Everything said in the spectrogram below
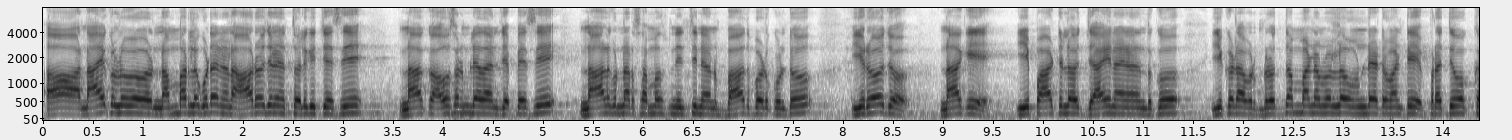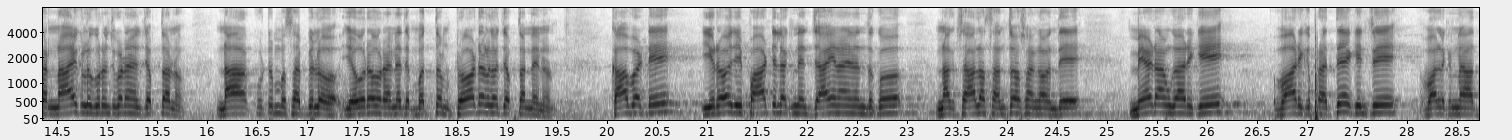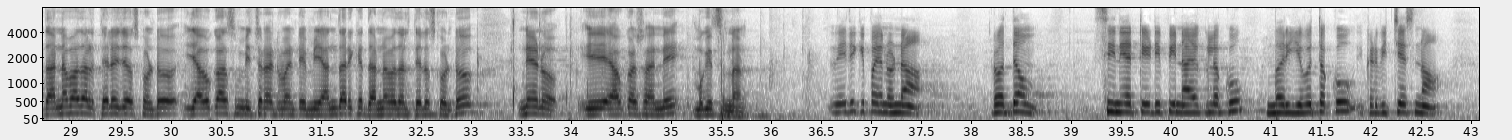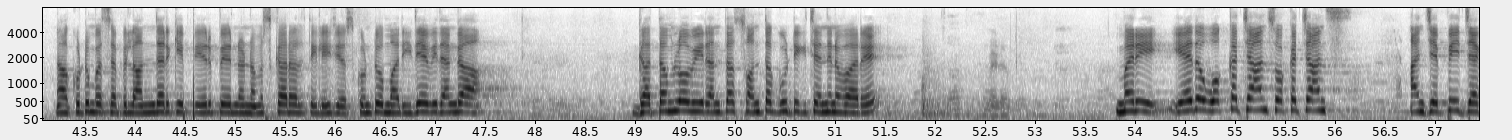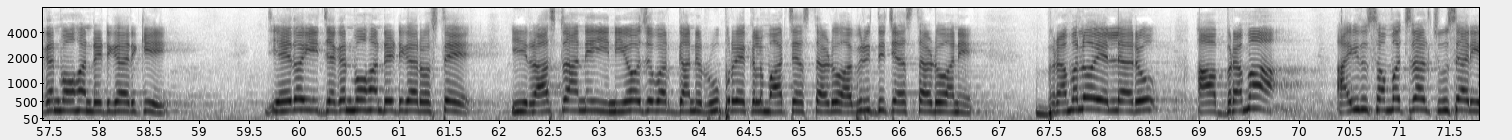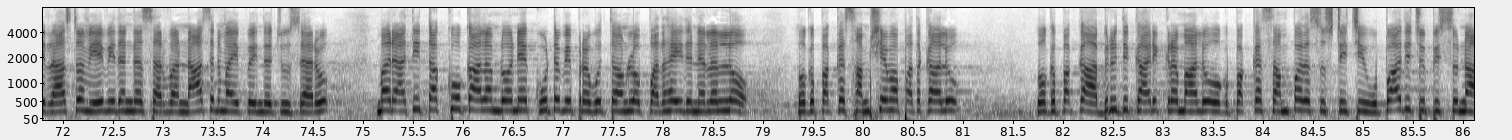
ఆ నాయకులు నంబర్లు కూడా నేను ఆ రోజు నేను తొలగించేసి నాకు అవసరం లేదని చెప్పేసి నాలుగున్నర సంవత్సరం నుంచి నేను బాధపడుకుంటూ ఈరోజు నాకు ఈ పార్టీలో జాయిన్ అయినందుకు ఇక్కడ వృద్ధ మండలంలో ఉండేటువంటి ప్రతి ఒక్క నాయకుల గురించి కూడా నేను చెప్తాను. నా కుటుంబ సభ్యులు ఎవరెవరు అనేది మొత్తం టోటల్గా చెప్తాను నేను. కాబట్టి ఈరోజు ఈ పార్టీలకు నేను జాయిన్ అయినందుకు నాకు చాలా సంతోషంగా ఉంది. మేడం గారికి వారికి ప్రత్యేకించి వాళ్ళకి నా ధన్యవాదాలు తెలియజేసుకుంటూ ఈ అవకాశం ఇచ్చినటువంటి మీ అందరికీ ధన్యవాదాలు తెలుసుకుంటూ నేను ఈ అవకాశాన్ని ముగిస్తున్నాను. వేదికపైన ఉన్న రొద్దం సీనియర్ టీడీపీ నాయకులకు మరి యువతకు ఇక్కడ విచ్చేసిన నా కుటుంబ సభ్యులందరికీ పేరు పేరున నమస్కారాలు తెలియజేసుకుంటూ మరి ఇదే విధంగా గతంలో వీరంతా సొంత గూటికి చెందిన వారే. మరి ఏదో ఒక్క ఛాన్స్ ఒక్క ఛాన్స్ అని చెప్పి జగన్మోహన్ రెడ్డి గారికి ఏదో ఈ జగన్మోహన్ రెడ్డి గారు వస్తే ఈ రాష్ట్రాన్ని ఈ నియోజకవర్గాన్ని రూపురేఖలు మార్చేస్తాడు అభివృద్ధి చేస్తాడు అని భ్రమలో వెళ్ళారు. ఆ భ్రమ ఐదు సంవత్సరాలు చూశారు. ఈ రాష్ట్రం ఏ విధంగా సర్వనాశనం అయిపోయిందో చూశారు. మరి అతి తక్కువ కాలంలోనే కూటమి ప్రభుత్వంలో పదహైదు నెలల్లో ఒక పక్క సంక్షేమ పథకాలు ఒక పక్క అభివృద్ధి కార్యక్రమాలు ఒక పక్క సంపద సృష్టించి ఉపాధి చూపిస్తున్న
